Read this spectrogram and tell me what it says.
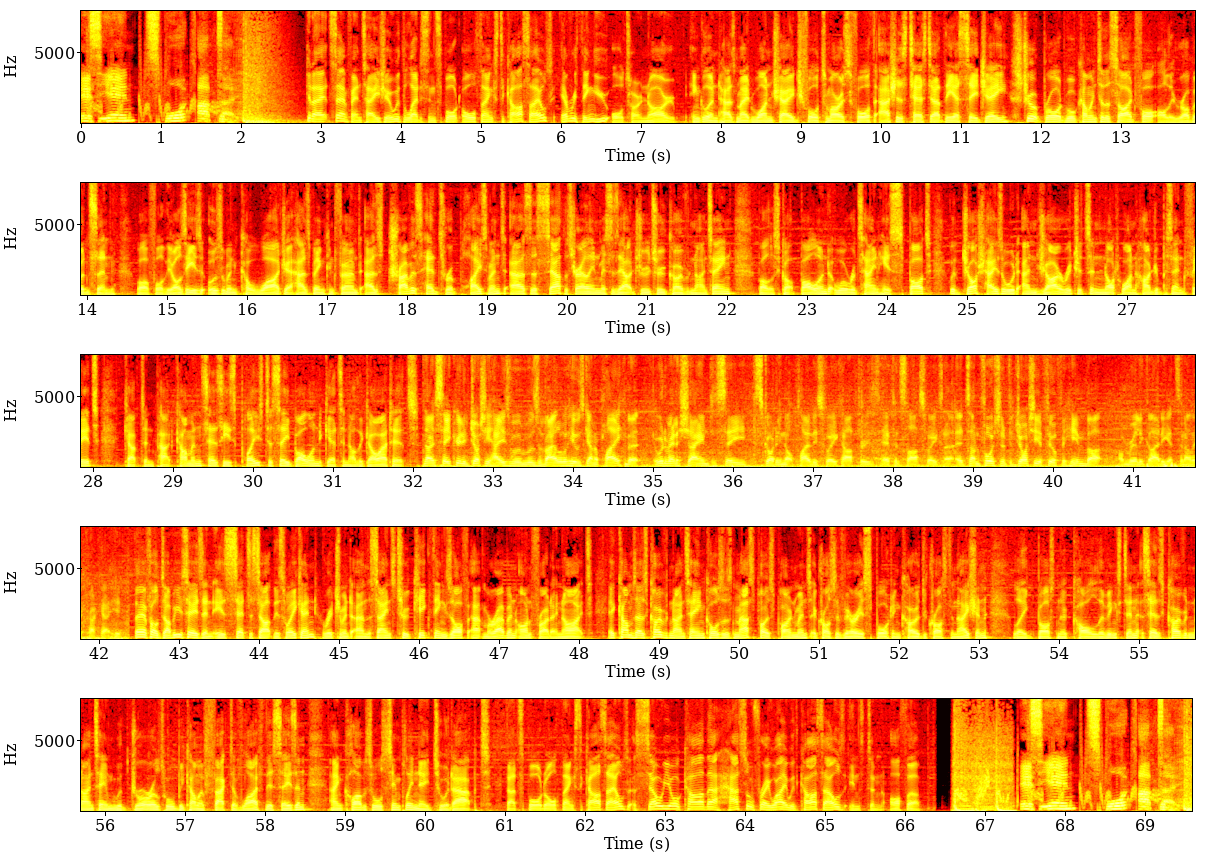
SEN Sport Update. G'day, it's Sam Fantasia with the latest in sport, all thanks to car sales, everything you auto know. England has made one change for tomorrow's fourth Ashes test at the SCG. Stuart Broad will come into the side for Ollie Robinson, while for the Aussies, Usman Khawaja has been confirmed as Travis Head's replacement as the South Australian misses out due to COVID 19. Bowler Scott Boland will retain his spot, with Josh Hazlewood and Jhye Richardson not 100% fit. Captain Pat Cummins says he's pleased to see Boland get another go at it. No secret if Joshy Hazlewood was available, he was going to play. But it would have been a shame to see Scotty not play this week after his efforts last week. Uh, it's unfortunate for Joshy, I feel for him, but I'm really glad he gets another crack out here. The AFLW season is set to start this weekend. Richmond and the Saints to kick things off at Moorabbin on Friday night. It comes as COVID 19 causes mass postponements across the various sporting codes across the nation. League boss Nicole Livingstone says COVID 19 withdrawals will become a fact of life this season and clubs will simply need to adapt. That's sport all thanks to car sales. Sell your car the hassle free way with car sales instant offer. SEN Sport Update.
